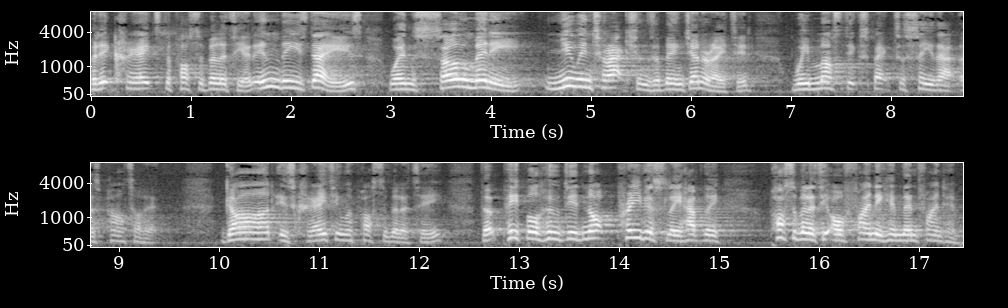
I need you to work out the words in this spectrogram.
but it creates the possibility. And in these days, when so many new interactions are being generated, we must expect to see that as part of it. God is creating the possibility that people who did not previously have the possibility of finding him then find him.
